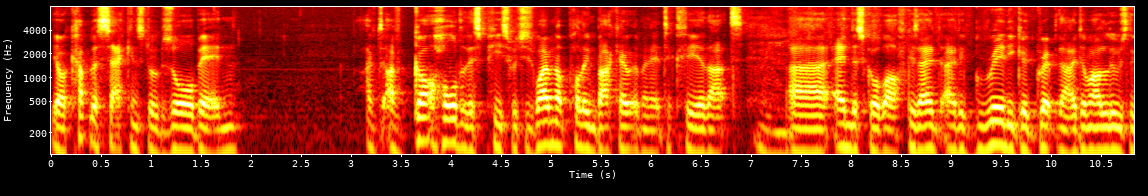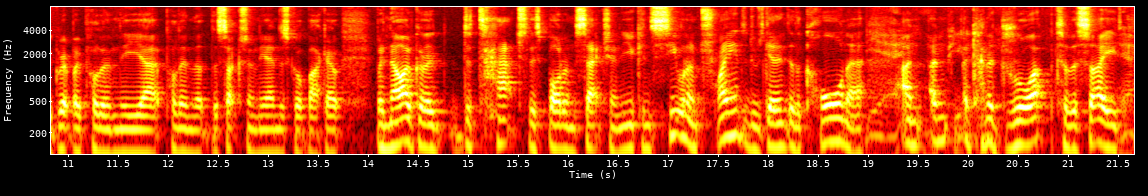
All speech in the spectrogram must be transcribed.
you know, a couple of seconds to absorb in. I've, I've got hold of this piece, which is why I'm not pulling back out a minute to clear that uh, endoscope off because I, had- I had a really good grip there. I don't want to lose the grip by pulling the uh, pulling the, the suction and the endoscope back out. But now I've got to detach this bottom section. You can see what I'm trying to do is get into the corner Yeah, and, and, and kind of draw up to the side. Yeah.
